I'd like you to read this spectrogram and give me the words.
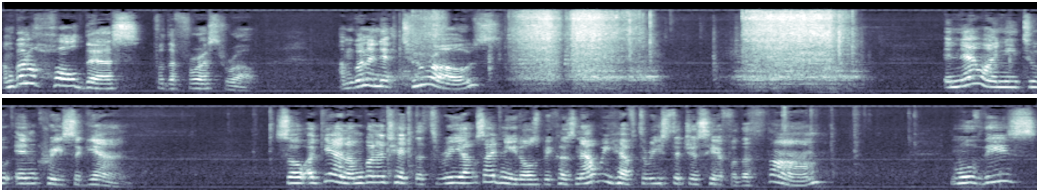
I'm going to hold this for the first row. I'm going to knit two rows And now I need to increase again. So again, I'm going to take the three outside needles because now we have three stitches here for the thumb. Move these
